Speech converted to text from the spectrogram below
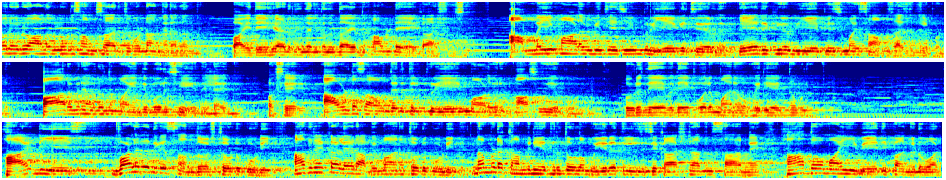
ഓരോരോ ആളുകളോട് സംസാരിച്ചുകൊണ്ട് അങ്ങനെ നിന്നു. വൈദേഹി അടുത്ത് നിൽക്കുന്നതായിരുന്നു അവളുടെ ഏക ആശ്വാസം അമ്മയും മാളവിക ചേച്ചിയും പ്രിയയൊക്കെ ചേർന്ന് ഏതൊക്കെയോ വി ഐ പിസുമായി സംസാരിച്ച് നിൽപ്പുണ്ട്. പാർവിനെ അവരൊന്നും മൈൻഡ് പോലും ചെയ്യുന്നില്ലായിരുന്നു പക്ഷേ അവളുടെ സൗന്ദര്യത്തിൽ പ്രിയയും മാളവിനും ആസൂയ പോകുന്നു ഒരു ദേവതയെ പോലെ മനോഹരിയായിരുന്നു അവൾ ഹായ് ഡിയേഴ്സ് വളരെയധികം സന്തോഷത്തോടു കൂടി അതിനേക്കാളേറെ അഭിമാനത്തോടു കൂടി നമ്മുടെ കമ്പനി എത്രത്തോളം ഉയരത്തിൽ ലഭിച്ച് കാശിനാഥൻ സാറിനെ ഹാദവുമായി ഈ വേദി പങ്കിടുവാൻ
